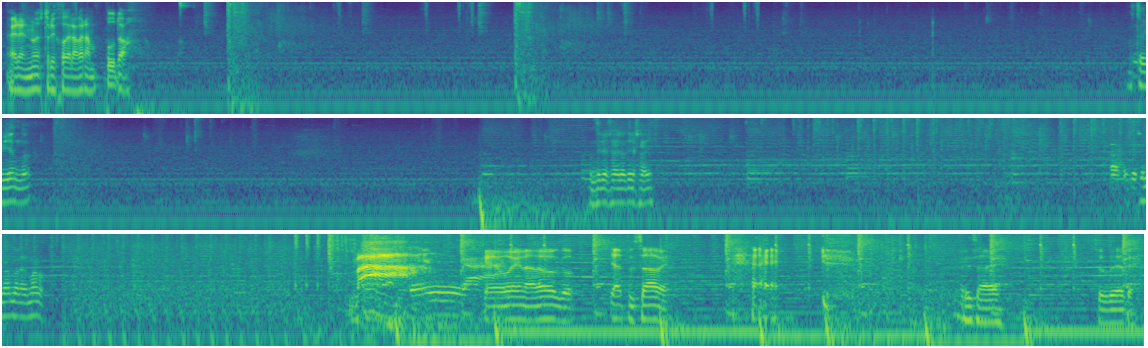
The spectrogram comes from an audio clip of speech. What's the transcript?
Eres nuestro hijo de la gran puta. Estoy viendo. Lo tienes ahí, lo tienes ahí. Estoy sonando, hermano. ¡Bah! Venga. ¡Qué buena, loco! Ya tú sabes. Esa es. Súbete.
